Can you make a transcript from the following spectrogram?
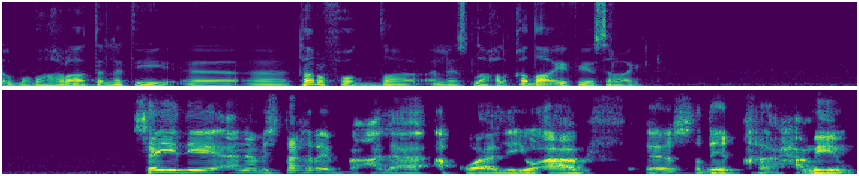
المظاهرات التي آه، آه، ترفض الإصلاح القضائي في إسرائيل. سيدي أنا مستغرب على أقوال يؤاف آه، صديق حميم.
